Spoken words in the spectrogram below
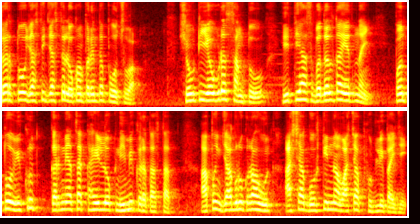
तर तो जास्तीत जास्त लोकांपर्यंत पोहोचवा. शेवटी एवढंच सांगतो इतिहास बदलता येत नाही पण तो विकृत करण्याचा काही लोक नेहमी करत असतात. आपण जागरूक राहून अशा गोष्टींना वाचा फोडली पाहिजे.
